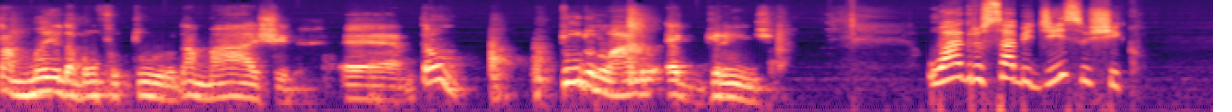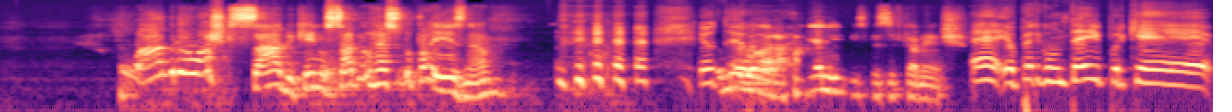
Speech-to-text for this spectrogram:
tamanho da Bom Futuro, da Mage. É, então, tudo no agro é grande. O agro sabe disso, Chico? O agro eu acho que sabe, quem não sabe é o resto do país, né? eu, eu, a Faria Lima especificamente. É, eu perguntei porque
